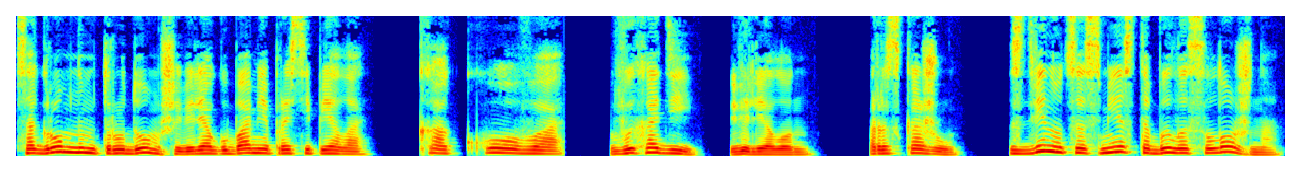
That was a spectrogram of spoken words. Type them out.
С огромным трудом, шевеля губами, просипела: "Какого? Выходи", велел он. "Расскажу". Сдвинуться с места было сложно,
